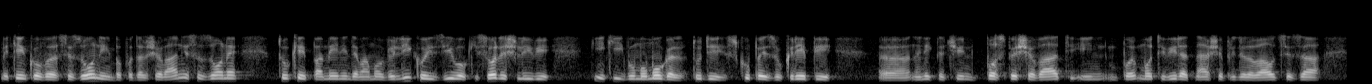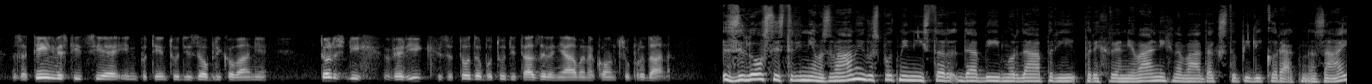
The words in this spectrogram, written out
Medtem ko v sezoni in pa podaljševanje sezone, tukaj pa menim, da imamo veliko izzivov, ki so rešljivi in ki jih bomo mogli tudi skupaj z ukrepi Eh, na nek način pospeševati in motivirati naše pridelovalce za, za te investicije in potem tudi za oblikovanje tržnih verig, zato da bo tudi ta zelenjava na koncu prodana. Zelo se strinjam z vami, gospod minister, da bi morda pri prehranjevalnih navadah stopili korak nazaj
